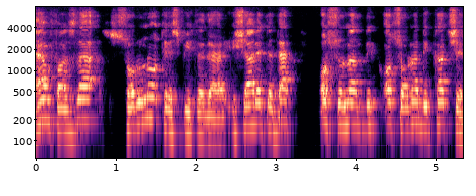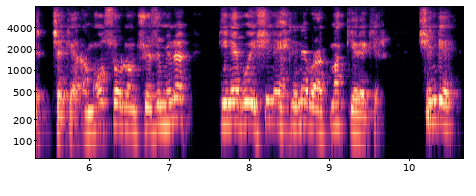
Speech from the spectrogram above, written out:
en fazla sorunu tespit eder, işaret eder. O soruna o soruna dikkat çeker ama o sorunun çözümünü yine bu işin ehline bırakmak gerekir. Şimdi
